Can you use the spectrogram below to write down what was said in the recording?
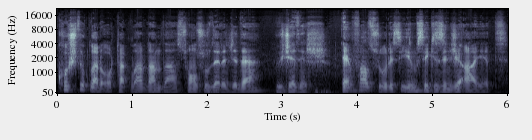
koştukları ortaklardan da sonsuz derecede yücedir. Enfal suresi 28. ayet.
